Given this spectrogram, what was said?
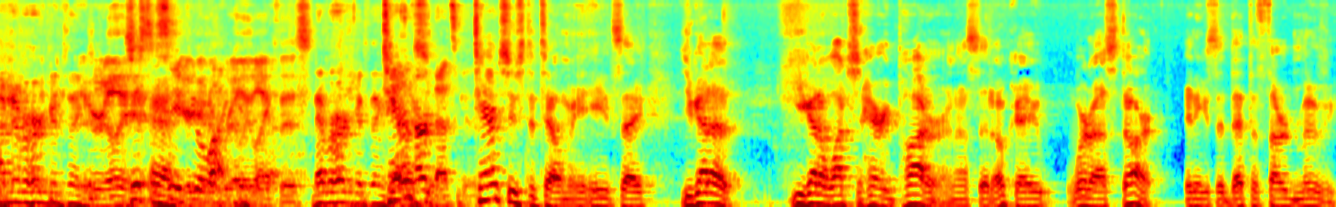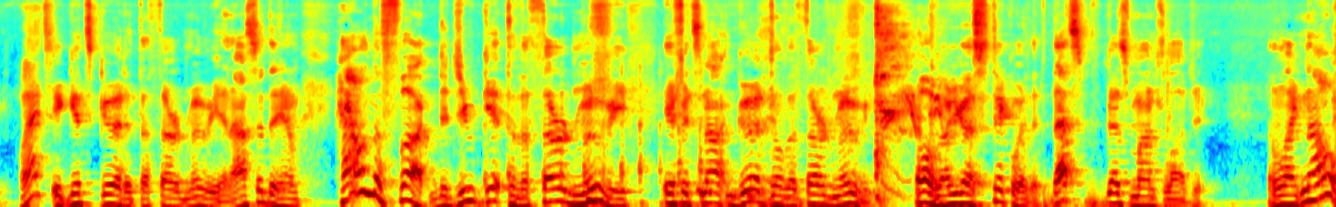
I've never heard good things. really? Just to see if You're you'll gonna like really it. like this. Never heard good things. You haven't Terrence- heard that's good. Terrence used to tell me he'd say, "You gotta, you gotta watch Harry Potter," and I said, "Okay, where do I start?" And he said, "At the third movie. What? It gets good at the third movie." And I said to him, "How in the fuck did you get to the third movie if it's not good till the third movie?" Oh no, you gotta stick with it. That's that's Munch logic. I'm like, no.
